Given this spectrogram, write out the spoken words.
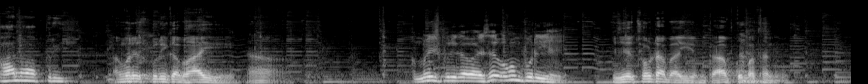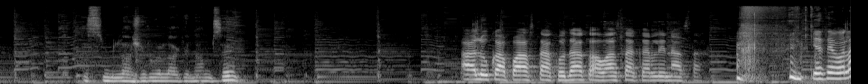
हलवा पूरी। अमरीश पुरी का भाई हाँ। अमरीश पुरी का भाई सर ओमपुरी है। ये छोटा भाई है उनका आपको पता नहीं। बिस्मिल्लाह शुरू अल्लाह के नाम से। आलू का पास्ता खुदा का वास्ता कर ले नाश्ता। कैसे बोला?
